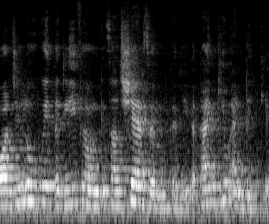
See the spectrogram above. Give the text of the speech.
और जिन लोगों को ये तकलीफ़ है, उनके साथ शेयर ज़रूर करिएगा। Thank you and take care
